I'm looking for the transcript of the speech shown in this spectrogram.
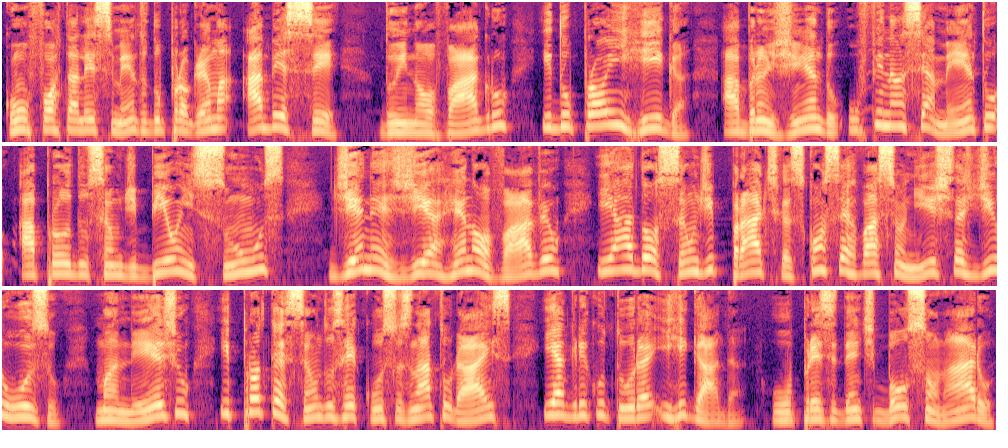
com o fortalecimento do programa ABC do Inovagro e do Proirriga, abrangendo o financiamento, a produção de bioinsumos, de energia renovável e a adoção de práticas conservacionistas de uso, manejo e proteção dos recursos naturais e agricultura irrigada. O presidente Bolsonaro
